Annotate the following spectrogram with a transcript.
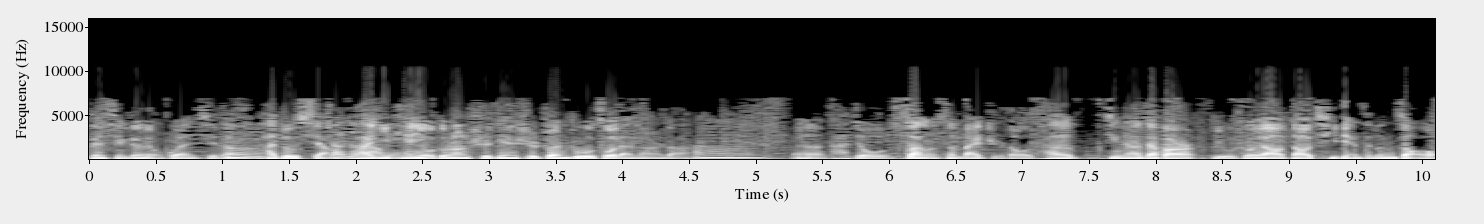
跟行政有关系的。嗯他就想，他一天有多长时间是专注坐在那儿的？嗯呃，他就算了算白纸头，他经常加班，比如说要到七点才能走。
